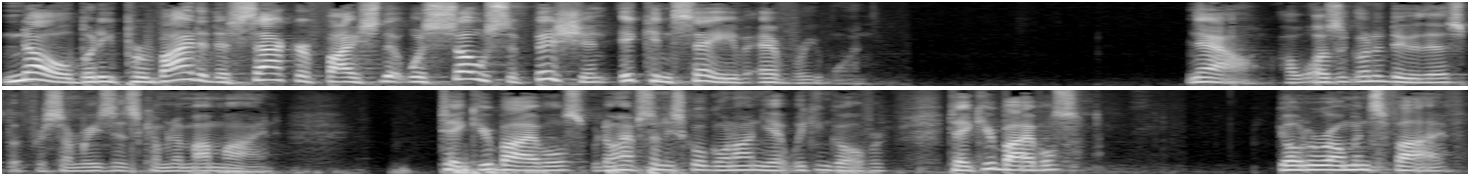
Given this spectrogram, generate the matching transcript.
No, but he provided a sacrifice that was so sufficient it can save everyone. Now, I wasn't going to do this, but for some reason it's coming to my mind. Take your Bibles. We don't have Sunday school going on yet. We can go over. Take your Bibles. Go to Romans 5.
